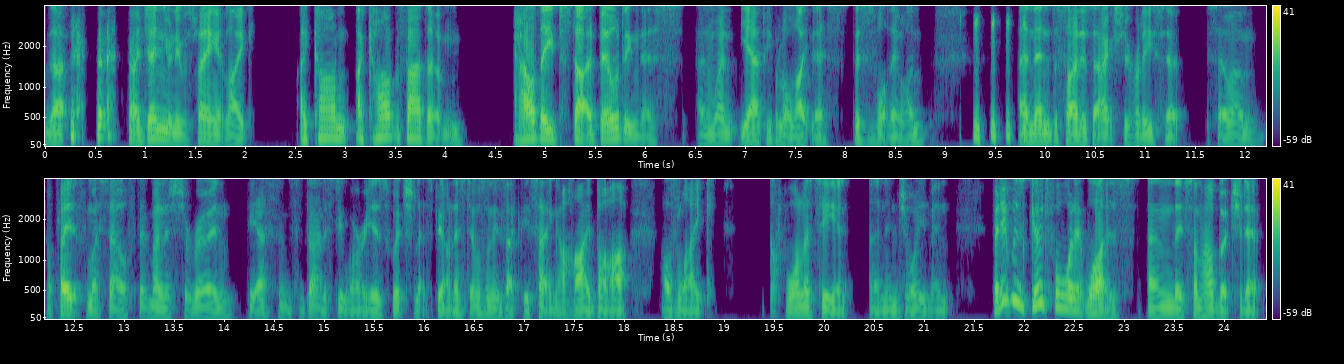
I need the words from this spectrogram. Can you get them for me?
that I genuinely was playing it like I can't I can't fathom how they started building this and went, yeah, people will like this. This is what they want. and then decided to actually release it. So um, I played it for myself. They managed to ruin the essence of Dynasty Warriors, which, let's be honest, it wasn't exactly setting a high bar of like quality and, and enjoyment, but it was good for what it was, and they've somehow butchered it.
